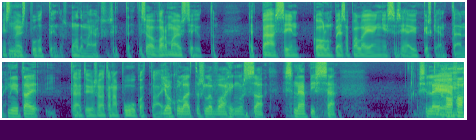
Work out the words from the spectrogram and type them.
mistä mm. Me just puhuttiin tuossa muutama jakso sitten. Että se on varmaan just se juttu. Että pääsi siinä koulun pesäpallojengissä siihen ykköskenttään, niin, Niin, tai täytyy saatana puukottaa. joku laittoi sulle vahingossa Snapissa silleen GM. haha.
